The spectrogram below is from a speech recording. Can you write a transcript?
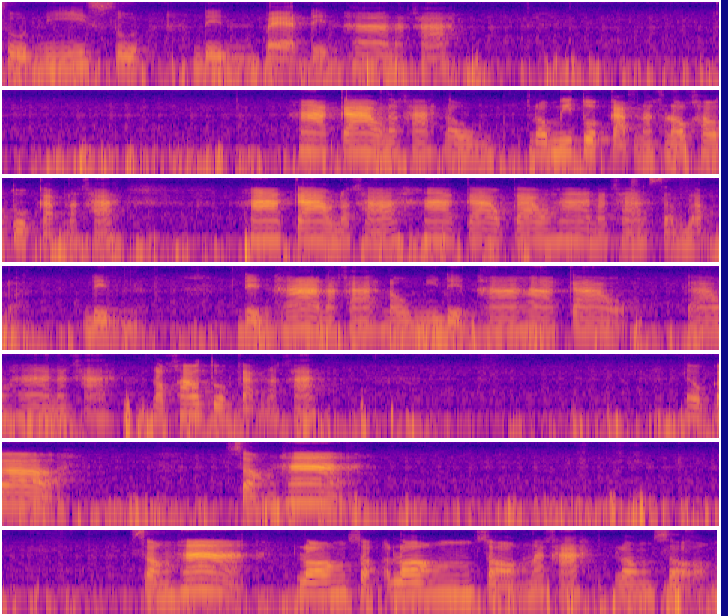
สูตรนี้สูตรเด่นแปดเด่นห้านะคะห้าเก้านะคะ เราเรามีตัวกลับนะคะ เราเข้าตัวกลับนะคะห้าเก้านะคะห้าเก้าเก้าห้านะคะสำหรับเด่นเด่นห้านะคะ เรามีเด่นห้าห้าเก้าเก้าห้านะคะ เราเข้าตัวกลับนะคะ แล้วก็สองห้าสองห้าลองลองสองนะคะ ลองสอง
